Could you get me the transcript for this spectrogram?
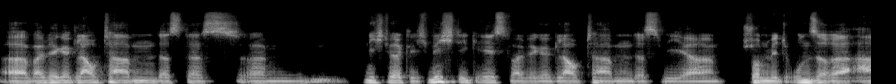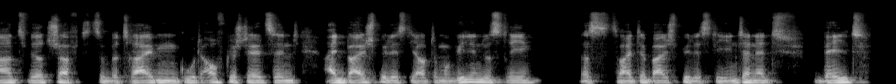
äh, weil wir geglaubt haben, dass das ähm, nicht wirklich wichtig ist, weil wir geglaubt haben, dass wir schon mit unserer Art, Wirtschaft zu betreiben, gut aufgestellt sind. Ein Beispiel ist die Automobilindustrie. Das zweite Beispiel ist die Internetwelt.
